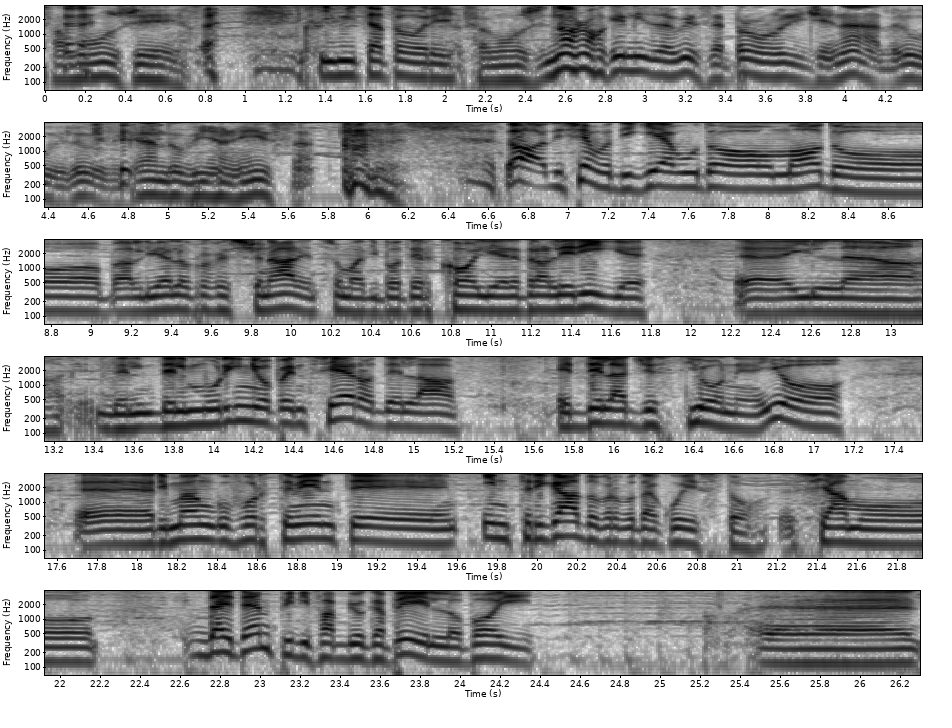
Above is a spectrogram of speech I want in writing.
famosi imitatori. Famosi. No, no, che imita questo è proprio l'originale, lui, lui, il grande opinionista. No, dicevo di chi ha avuto modo a livello professionale insomma, di poter cogliere tra le righe eh, il, eh, del, del Murigno pensiero della- e della gestione. Io eh, rimango fortemente intrigato proprio da questo. Siamo dai tempi di Fabio Capello, poi eh,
